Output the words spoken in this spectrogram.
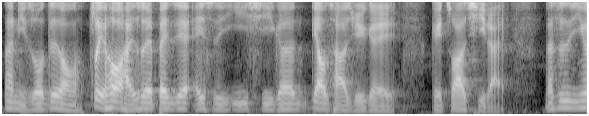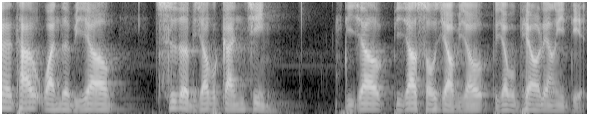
那你说这种最后还是会被这些 SEC 跟调查局给给抓起来？那是因为他玩的比较吃的比较不干净。比较比较手脚比较比较不漂亮一点。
